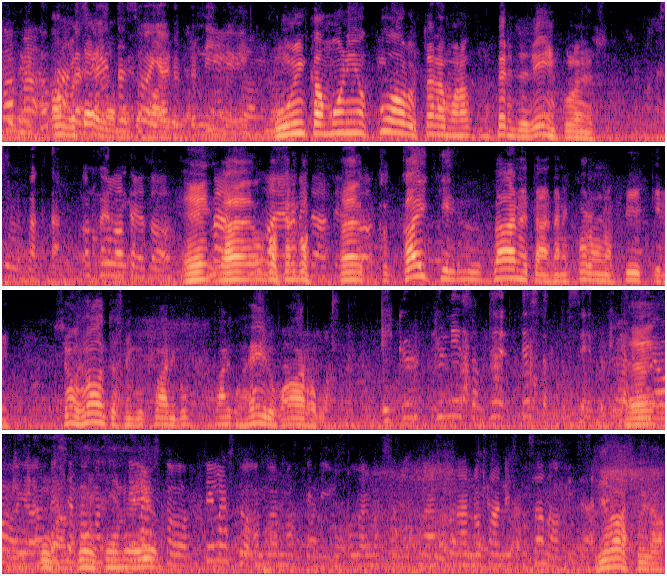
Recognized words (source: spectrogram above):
Varmaan Onko teillä ole suojauduttu niin hyvin. Kuinka moni on kuollut tänä vuonna perinteiseen influenssaan? Onko sulla fakta? onko sulla tietoa? Ei, Mä- koska ei niinku, kaikki väännetään tänne koronan piikkiin, niin se on, se on tässä niinku, vaan, niinku, vaan niinku heiluva arvo. Ei, kyllä, kyllä niissä on te- testattu se, että mikä Ää, se Joo, joo. kun- kun- kun ei- tilasto on varmasti niin olemassa, mutta mä en, mä en osaa niistä sanoa mitään. Tilastoja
